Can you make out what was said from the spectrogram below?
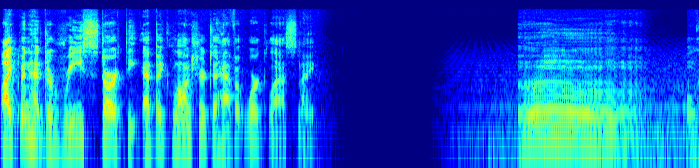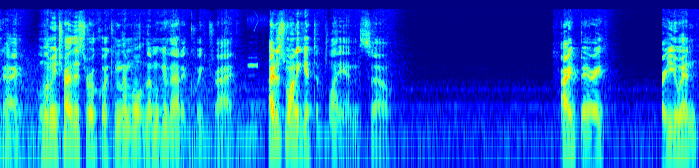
Bikeman had to restart the Epic launcher to have it work last night. Ooh. Okay. Well, let me try this real quick, and then we'll then we'll give that a quick try. I just want to get to playing, so. All right, Barry, are you in?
